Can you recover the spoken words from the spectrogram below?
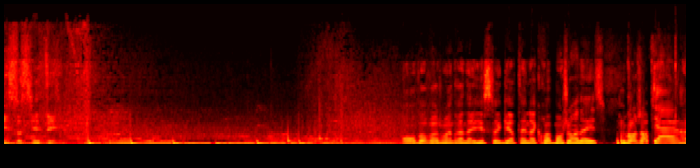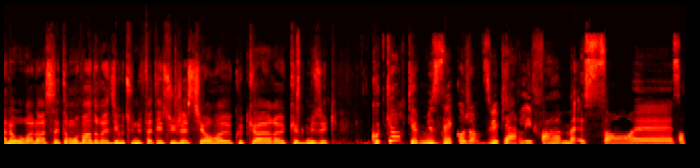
et société. On va rejoindre Anaïs Gertin-Lacroix. Bonjour Anaïs. Bonjour Pierre. Allô, alors c'est ton vendredi où tu nous fais tes suggestions euh, coup de cœur euh, Cube Musique. Coup de cœur que musique aujourd'hui, Pierre. Les femmes sont euh, sont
